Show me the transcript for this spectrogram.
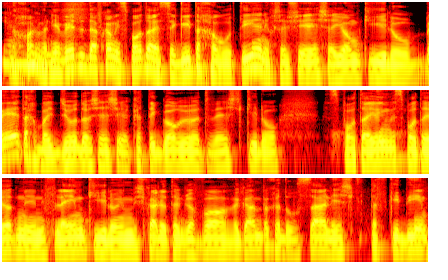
נכון ואני אביא את זה דווקא מספורט ההישגי תחרותי. אני חושב שיש היום כאילו בטח בג'ודו שיש קטגוריות ויש כאילו ספורטאים וספורטאיות נפלאים כאילו עם משקל יותר גבוה וגם בכדורסל יש תפקידים.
